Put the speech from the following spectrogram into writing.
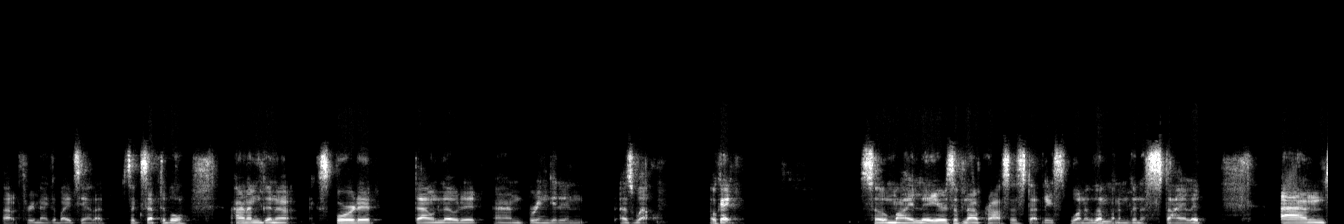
about three megabytes, yeah, that's acceptable. And I'm gonna export it, download it, and bring it in as well. Okay, so my layers have now processed at least one of them, and I'm gonna style it. And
